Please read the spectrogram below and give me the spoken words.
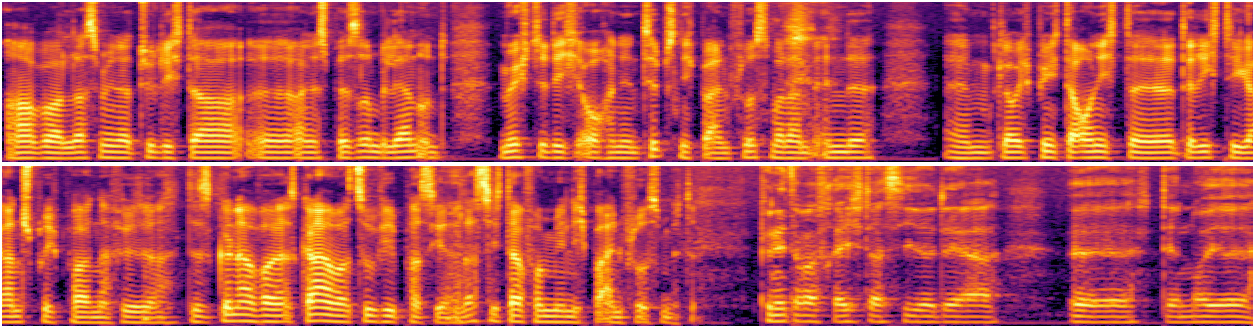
Aber lass mir natürlich da äh, eines Besseren belehren und möchte dich auch in den Tipps nicht beeinflussen, weil am Ende, ähm, glaube ich, bin ich da auch nicht der, der richtige Ansprechpartner für. Das, können einfach, das kann einfach zu viel passieren. Lass dich da von mir nicht beeinflussen, bitte. Finde ich aber frech, dass hier der, äh, der neue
